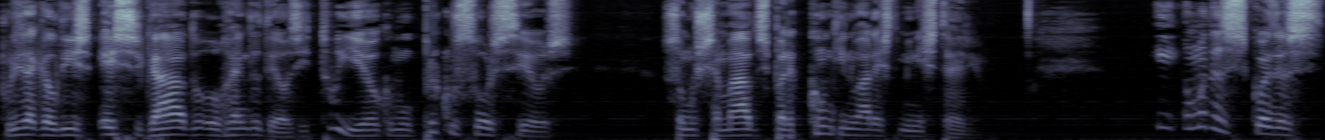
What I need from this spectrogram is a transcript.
Por isso é que ele diz: É chegado o reino de Deus. E tu e eu, como precursores seus, somos chamados para continuar este ministério. E uma das coisas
